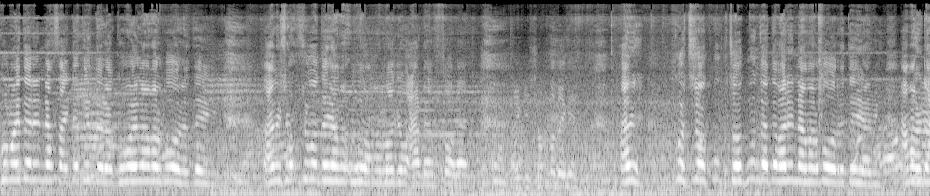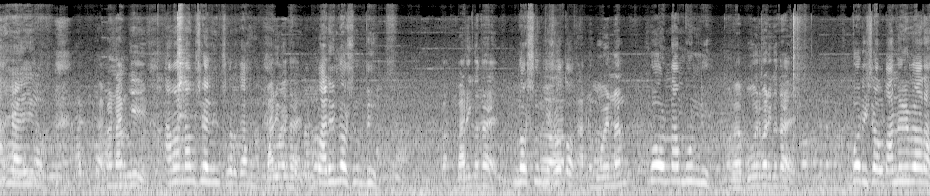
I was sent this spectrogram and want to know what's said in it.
ঘুমাইতে পারি না চাইটা দিন ধরে ঘুমাইলে আমার বউ দেই। আমি সবসময় আমার বউ আমার লগে আডে চলে। স্বপ্ন দেখে আমি কো- চোখ চোখ মুন দিতে পারি না আমার বউ দেই আমি আমার এটা নাম কি? আমার নাম সেলিম সরকার। বাড়ি নসুন্দি বাড়ি কোথায়? নসুন্দি শত আপনার বউয়ের নাম? বউর নাম মুন্নি। বউয়ের বাড়ি কোথায়? বরিশাল বানুরি বেড়া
